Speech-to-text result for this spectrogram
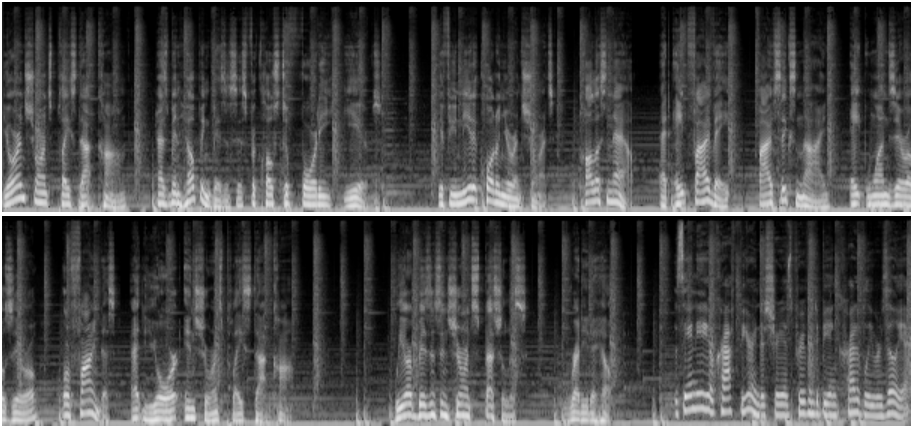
Yourinsuranceplace.com has been helping businesses for close to 40 years. If you need a quote on your insurance, call us now at 858 569 8100 or find us at yourinsuranceplace.com. We are business insurance specialists ready to help. The San Diego craft beer industry has proven to be incredibly resilient.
